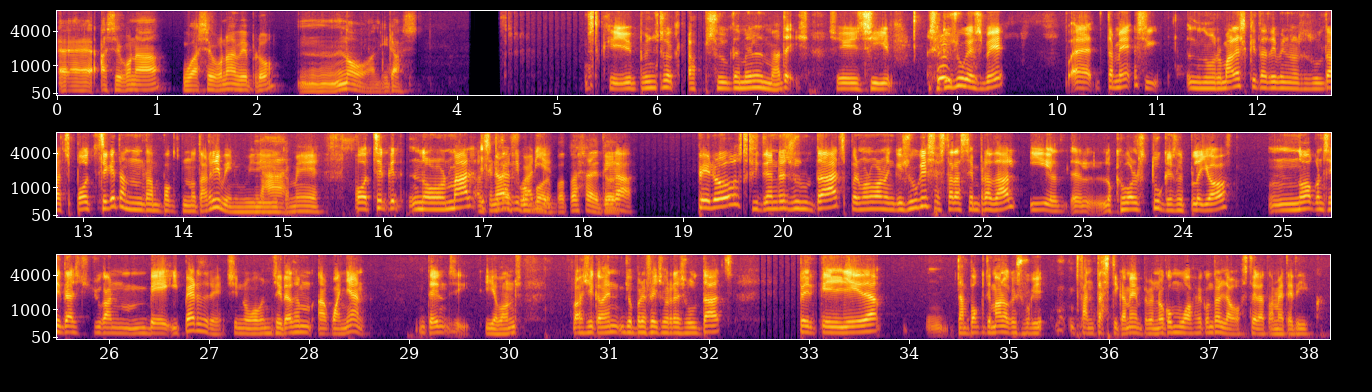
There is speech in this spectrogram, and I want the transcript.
eh, a segona A o a segona B, però no aniràs. És que jo penso que absolutament el mateix. O sigui, si, si tu jugues bé, eh, també, o sigui, el normal és que t'arribin els resultats. Pot ser que tam tampoc no t'arribin, vull dir, Clar. també... Pot ser que normal Al és que t'arribarien. pot passar de tot. Clar. Però si tens resultats, per molt malament que juguis, estaràs sempre a dalt i el, el, el que vols tu, que és el playoff, no aconseguiràs jugant bé i perdre, sinó aconseguiràs guanyant. Entens? I, I llavors, lògicament, jo prefereixo resultats perquè Lleida tampoc demano que jugui fantàsticament, però no com ho va fer contra el Llagostera, també te dic.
